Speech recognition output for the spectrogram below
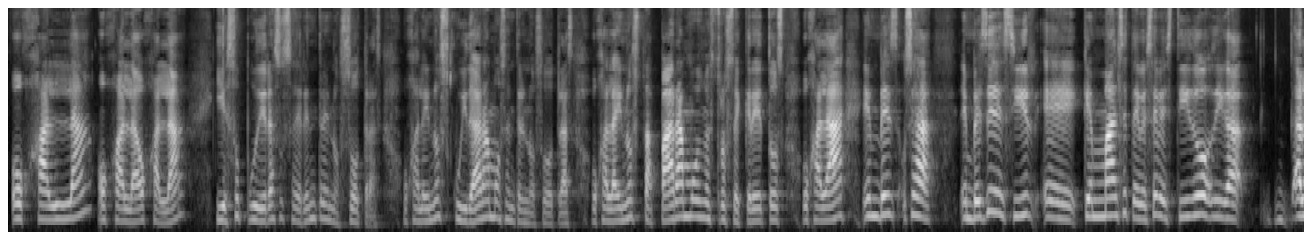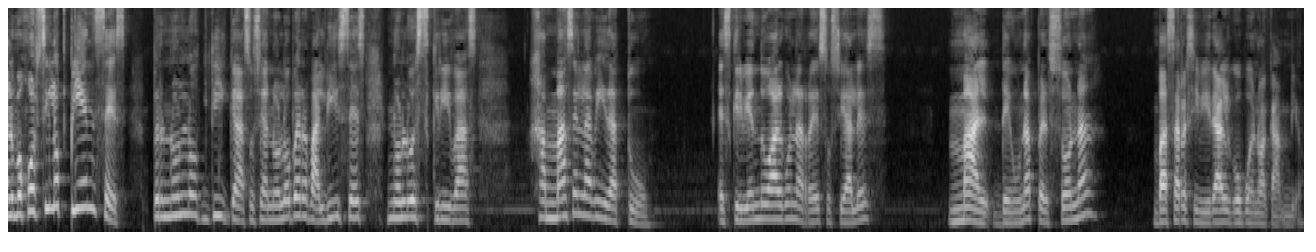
Ojalá, ojalá, ojalá, y eso pudiera suceder entre nosotras. Ojalá y nos cuidáramos entre nosotras. Ojalá y nos tapáramos nuestros secretos. Ojalá, en vez, o sea, en vez de decir eh, qué mal se te ve ese vestido, diga, a lo mejor sí lo pienses, pero no lo digas, o sea, no lo verbalices, no lo escribas. Jamás en la vida tú, escribiendo algo en las redes sociales mal de una persona, vas a recibir algo bueno a cambio.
